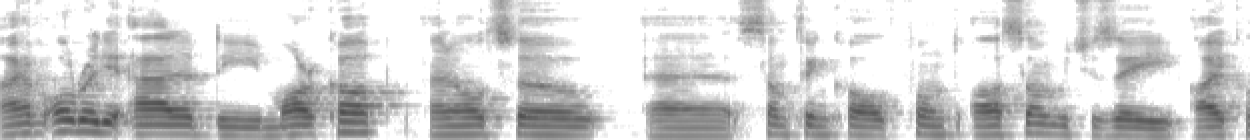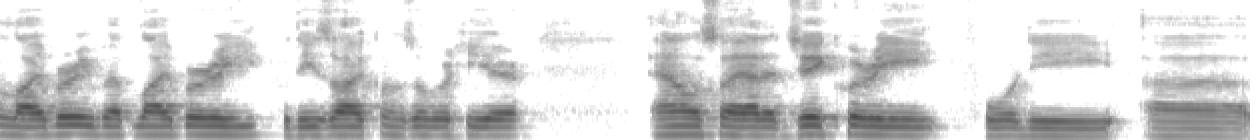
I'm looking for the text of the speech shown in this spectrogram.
I have already added the markup and also uh, something called Font Awesome, which is a icon library, web library for these icons over here. And also I added jQuery for the, uh,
